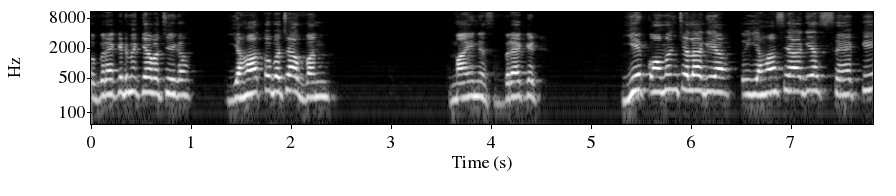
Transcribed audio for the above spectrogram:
तो ब्रैकेट में क्या बचेगा? यहाँ तो बचा वन माइनस ब्रैकेट। ये कॉमन चला गया तो यहाँ से आ गया सेके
